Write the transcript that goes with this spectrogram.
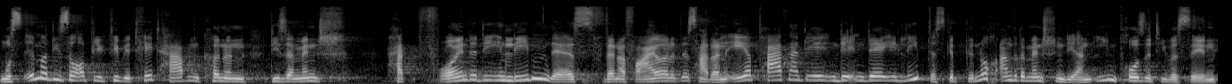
musst immer diese Objektivität haben können, dieser Mensch hat Freunde, die ihn lieben. Der ist, wenn er verheiratet ist, hat einen Ehepartner, der, der, ihn liebt. Es gibt genug andere Menschen, die an ihm Positives sehen.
